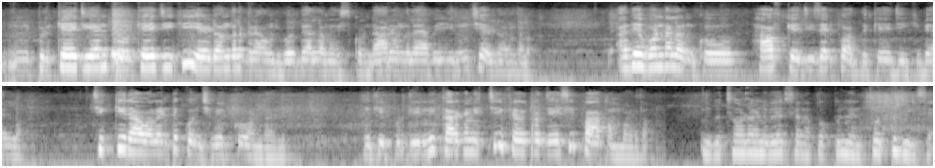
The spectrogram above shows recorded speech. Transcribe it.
ఇప్పుడు కేజీ అనుకో కేజీకి ఏడు వందల గ్రాములు బెల్లం వేసుకోండి ఆరు వందల యాభై నుంచి ఏడు వందలు అదే వండాలనుకో హాఫ్ కేజీ సరిపోద్ది కేజీకి బెల్లం. చిక్కి రావాలంటే కొంచెం ఎక్కువ ఉండాలి ఇంక ఇప్పుడు దీన్ని కరగనిచ్చి ఫిల్టర్ చేసి పాకం పడదాం. ఇక చూడండి వేరుశెనగ పప్పులు నేను పొట్టు తీసా.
